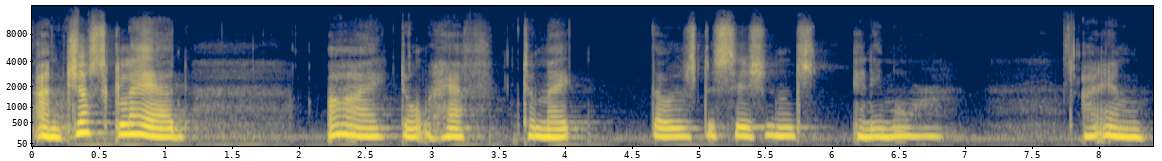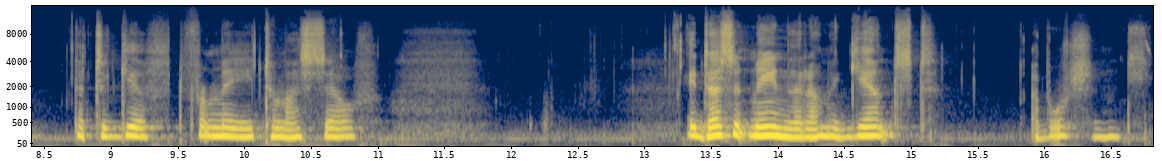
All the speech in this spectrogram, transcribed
I'm just glad I don't have to make those decisions anymore. I am, that's a gift for me to myself. It doesn't mean that I'm against abortions.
